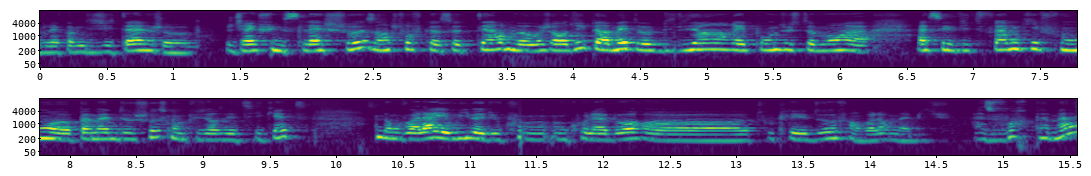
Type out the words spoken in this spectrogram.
de la com digitale. Je, je dirais que je suis une slasheuse. Hein. Je trouve que ce terme aujourd'hui permet de bien répondre justement à, à ces vies de femmes qui font pas mal de choses, qui ont plusieurs étiquettes. Donc voilà, et oui, bah, du coup, on, collabore euh, toutes les deux. Enfin voilà, on habitue à se voir pas mal.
